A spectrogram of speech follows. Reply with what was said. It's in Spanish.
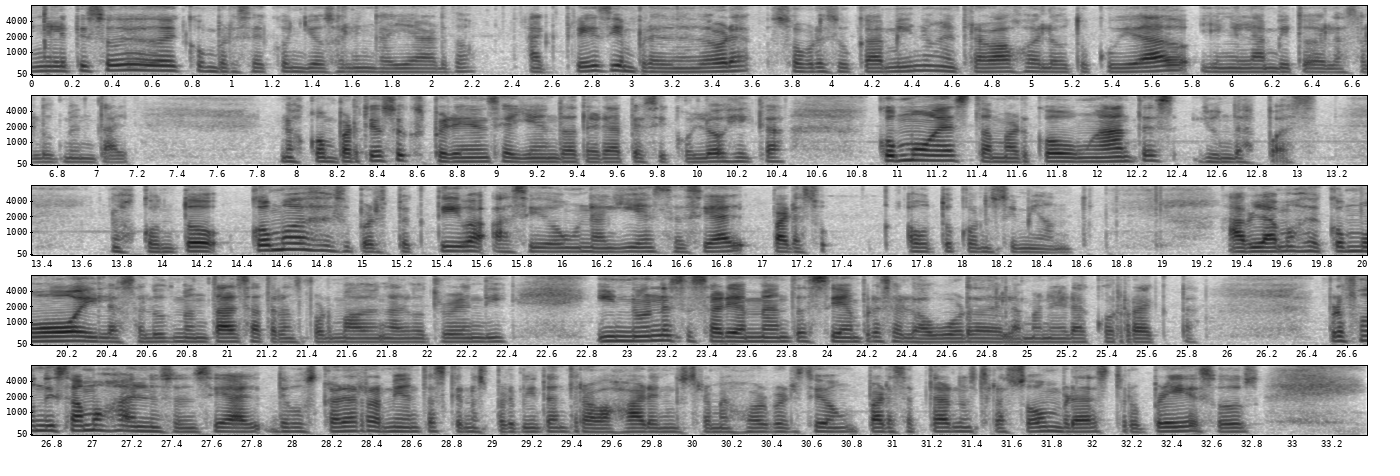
En el episodio de hoy conversé con Jocelyn Gallardo, actriz y emprendedora, sobre su camino en el trabajo del autocuidado y en el ámbito de la salud mental. Nos compartió su experiencia yendo a terapia psicológica, cómo esta marcó un antes y un después. Nos contó cómo desde su perspectiva ha sido una guía esencial para su autoconocimiento. Hablamos de cómo hoy la salud mental se ha transformado en algo trendy y no necesariamente siempre se lo aborda de la manera correcta. Profundizamos en lo esencial de buscar herramientas que nos permitan trabajar en nuestra mejor versión para aceptar nuestras sombras, tropiezos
